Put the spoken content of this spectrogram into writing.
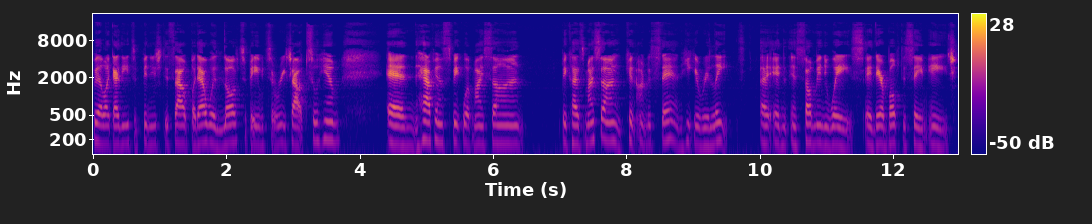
feel like I need to finish this out. But I would love to be able to reach out to him and have him speak with my son because my son can understand. He can relate uh, in in so many ways, and they're both the same age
